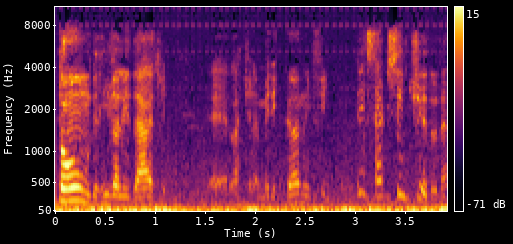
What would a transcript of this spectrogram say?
tom de rivalidade é, latino-americano, enfim, tem certo sentido, né?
